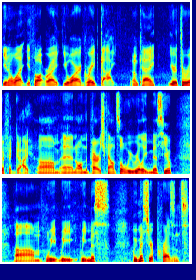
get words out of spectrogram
You know what? You thought right. You are a great guy. Okay, you're a terrific guy. Um, and on the parish council, we really miss you. Um, we we we miss we miss your presence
